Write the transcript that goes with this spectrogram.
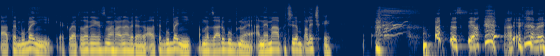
A ten bubeník, jako já to tady někde jsem hrál na video, ale ten bubeník tamhle vzadu bubnuje a nemá přitom paličky. prostě, jakoby,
